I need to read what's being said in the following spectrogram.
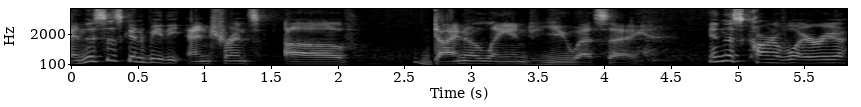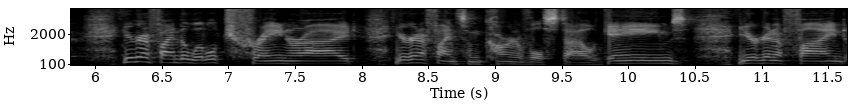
And this is going to be the entrance of Dino Land USA. In this carnival area, you're going to find a little train ride. You're going to find some carnival style games. You're going to find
